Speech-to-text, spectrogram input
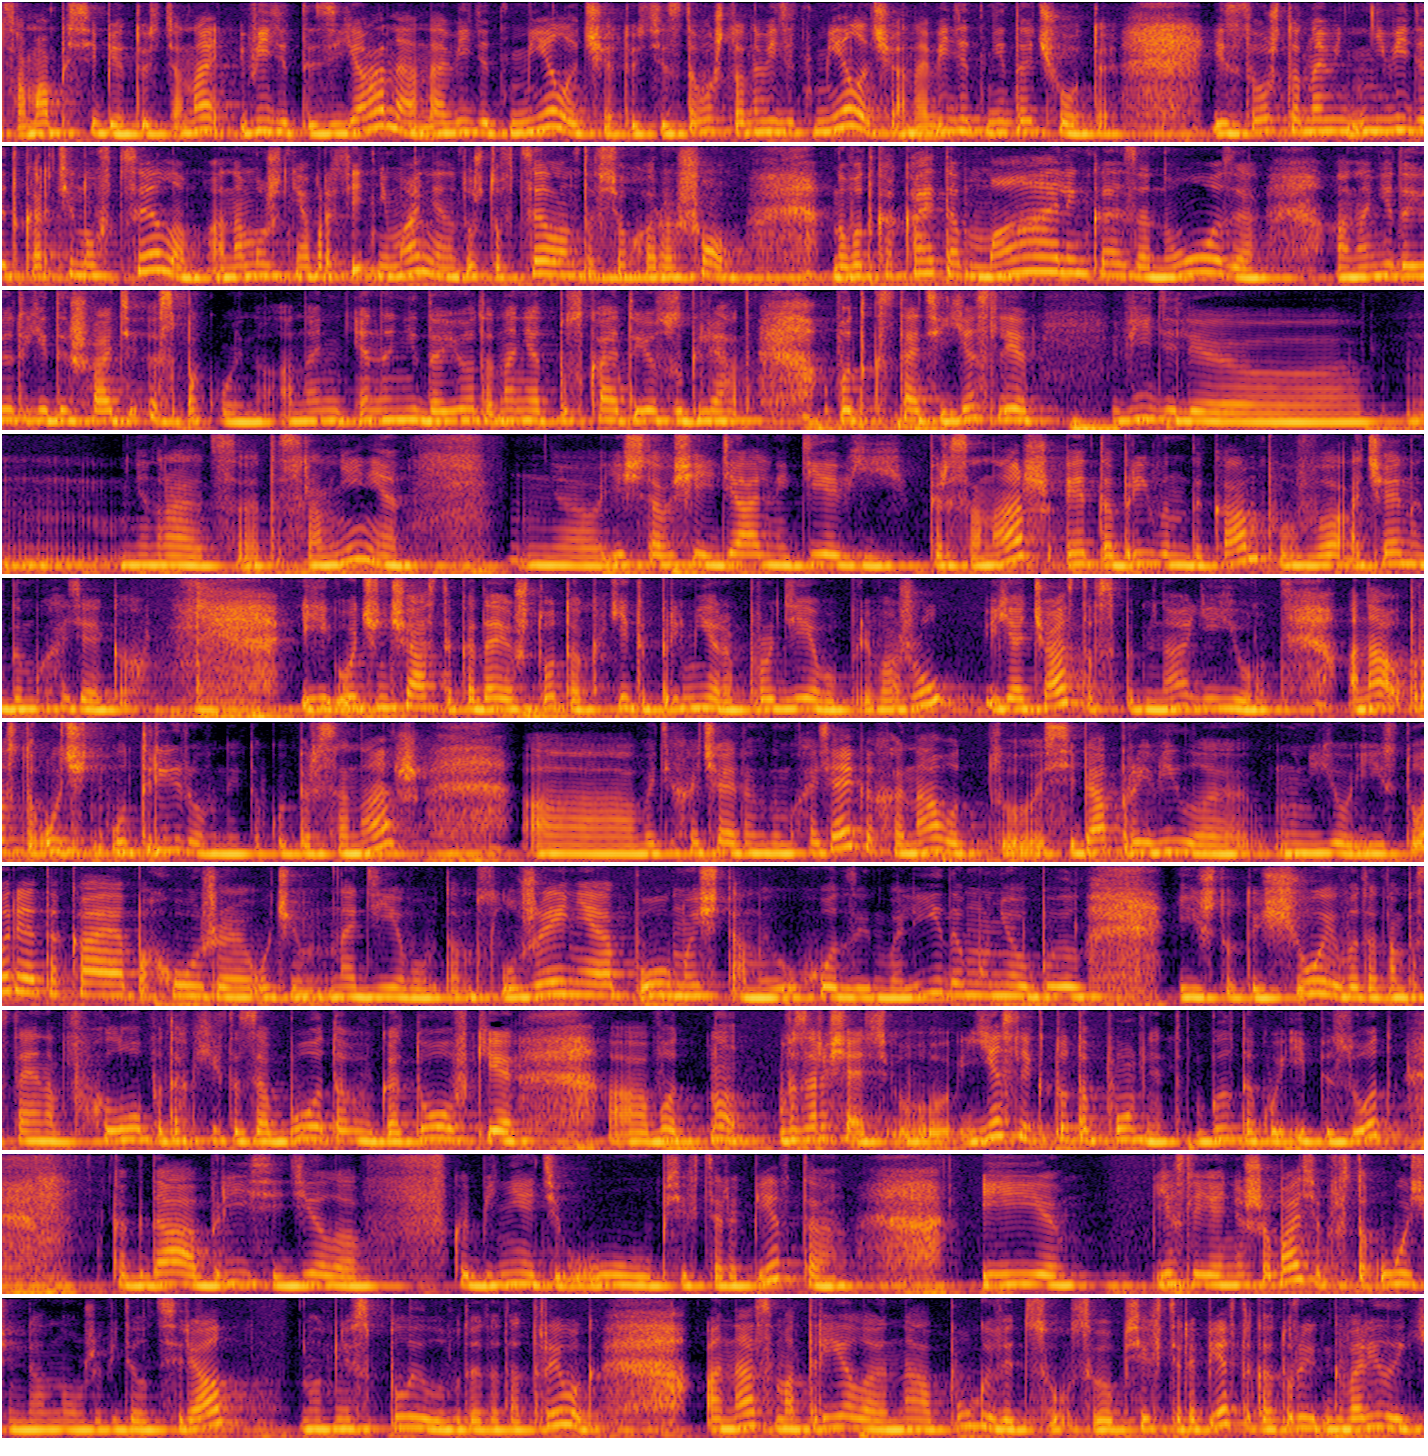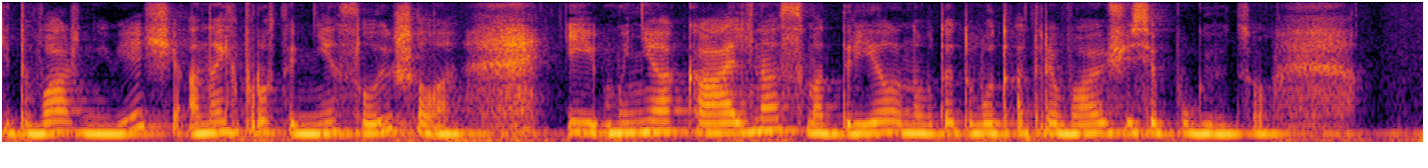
сама по себе. То есть она видит изъяны, она видит мелочи. То есть из-за того, что она видит мелочи, она видит недочеты. Из-за того, что она не видит картину в целом, она может не обратить внимания на то, что в целом-то все хорошо. Но вот какая-то маленькая заноза, она не дает ей дышать спокойно. Она, она не дает, она не отпускает ее взгляд. Вот, кстати, если видели, э, мне нравится это сравнение, я считаю, вообще идеальный девий персонаж — это Бри Ван де Камп в «Отчаянных домохозяйках». И очень часто, когда я что-то, какие-то примеры про деву привожу, я часто вспоминаю ее. Она просто очень утрированный такой персонаж. А в этих отчаянных домохозяйках она вот себя проявила, у нее и история такая похожая, очень на деву, там служение, помощь, там и уход за инвалидом у нее был, и что-то еще, и вот она постоянно в хлопотах, каких-то заботах, в готовке. А вот, ну, возвращаясь, если кто-то помнит, был такой эпизод, когда Бри сидела в кабинете у психотерапевта, и, если я не ошибаюсь, я просто очень давно уже видела этот сериал, вот мне всплыл вот этот отрывок, она смотрела на пуговицу своего психотерапевта, который говорил ей какие-то важные вещи, она их просто не слышала, и маниакально смотрела на вот эту вот отрывающуюся пуговицу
